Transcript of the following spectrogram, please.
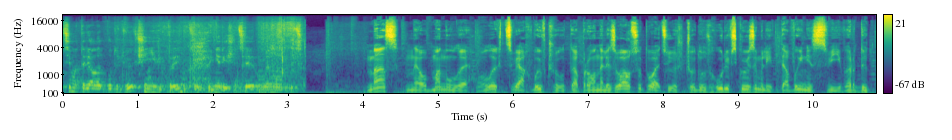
Ці матеріали будуть вивчені і відповідні рішення. Це ми обіцяємо. Нас не обманули. Олег Цвях вивчив та проаналізував ситуацію щодо згурівської землі та виніс свій вердикт.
